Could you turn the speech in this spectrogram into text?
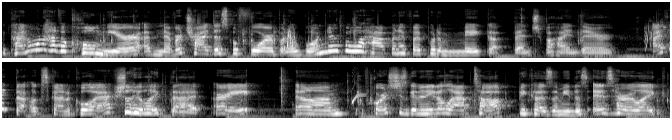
I kind of want to have a cool mirror. I've never tried this before, but I wonder what will happen if I put a makeup bench behind there. I think that looks kind of cool. I actually like that. All right. Um, of course, she's gonna need a laptop because, I mean, this is her, like,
